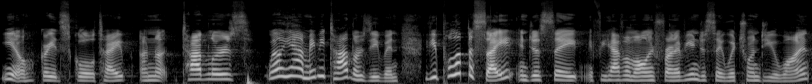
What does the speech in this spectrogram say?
you know, grade school type, I'm not toddlers, well, yeah, maybe toddlers even. If you pull up a site and just say, if you have them all in front of you and just say, which one do you want?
